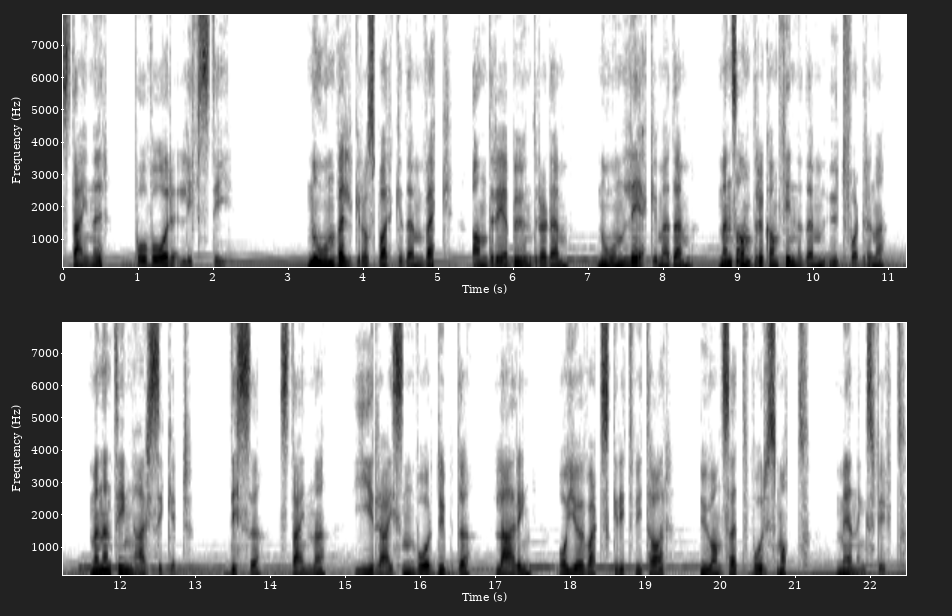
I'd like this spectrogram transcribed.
steiner på vår livssti. Noen velger å sparke dem vekk, andre beundrer dem, noen leker med dem, mens andre kan finne dem utfordrende. Men en ting er sikkert. Disse steinene gir reisen vår dybde, læring, og gjør hvert skritt vi tar, uansett hvor smått, meningsfylt.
